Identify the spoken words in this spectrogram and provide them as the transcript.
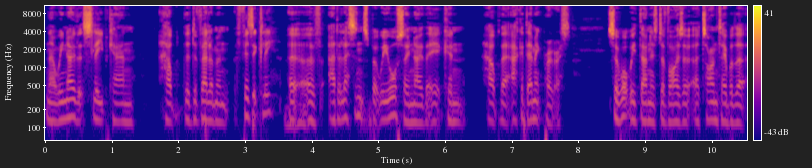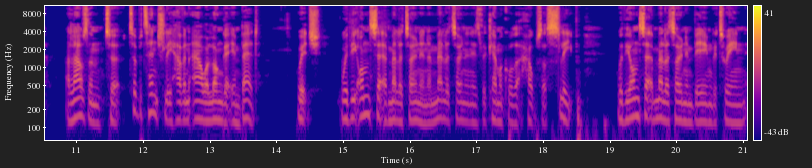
Now we know that sleep can help the development physically uh, mm-hmm. of adolescents, but we also know that it can help their academic progress. So what we've done is devise a, a timetable that allows them to to potentially have an hour longer in bed, which with the onset of melatonin, and melatonin is the chemical that helps us sleep, with the onset of melatonin being between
